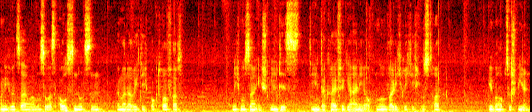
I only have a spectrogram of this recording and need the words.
Und ich würde sagen, man muss sowas ausnutzen, wenn man da richtig Bock drauf hat. Und ich muss sagen, ich spiele das, die Hinterkaifige eigentlich auch nur, weil ich richtig Lust habe, hier überhaupt zu spielen.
